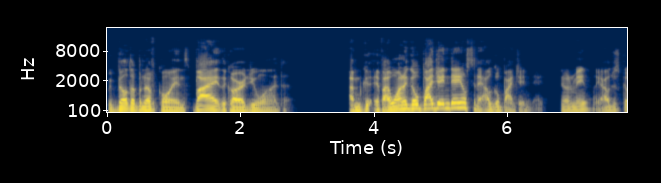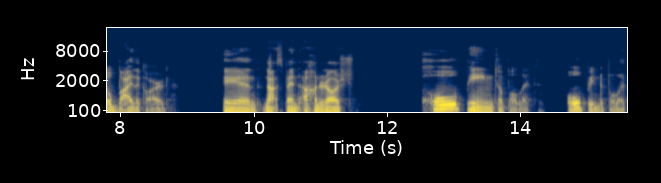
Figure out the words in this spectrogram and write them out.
We've built up enough coins. Buy the card you want. I'm good. If I want to go buy Jayden Daniels today, I'll go buy Daniels. You know what I mean? Like I'll just go buy the card and not spend a hundred dollars hoping to pull it. Hoping to pull it.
